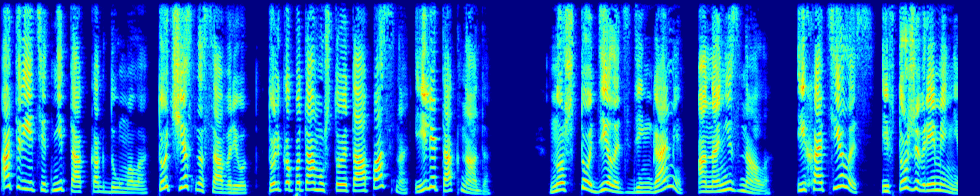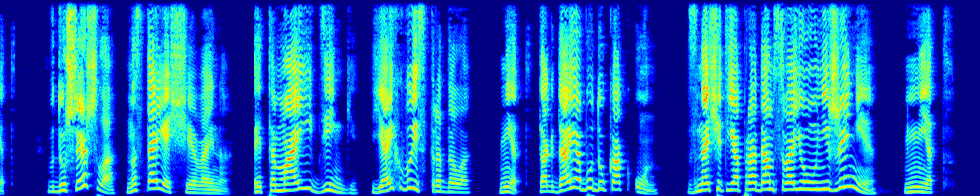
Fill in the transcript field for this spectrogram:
Ответит не так, как думала. То честно соврет. Только потому, что это опасно или так надо. Но что делать с деньгами, она не знала. И хотелось, и в то же время нет. В душе шла настоящая война. Это мои деньги. Я их выстрадала. Нет, тогда я буду как он. Значит, я продам свое унижение? Нет.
